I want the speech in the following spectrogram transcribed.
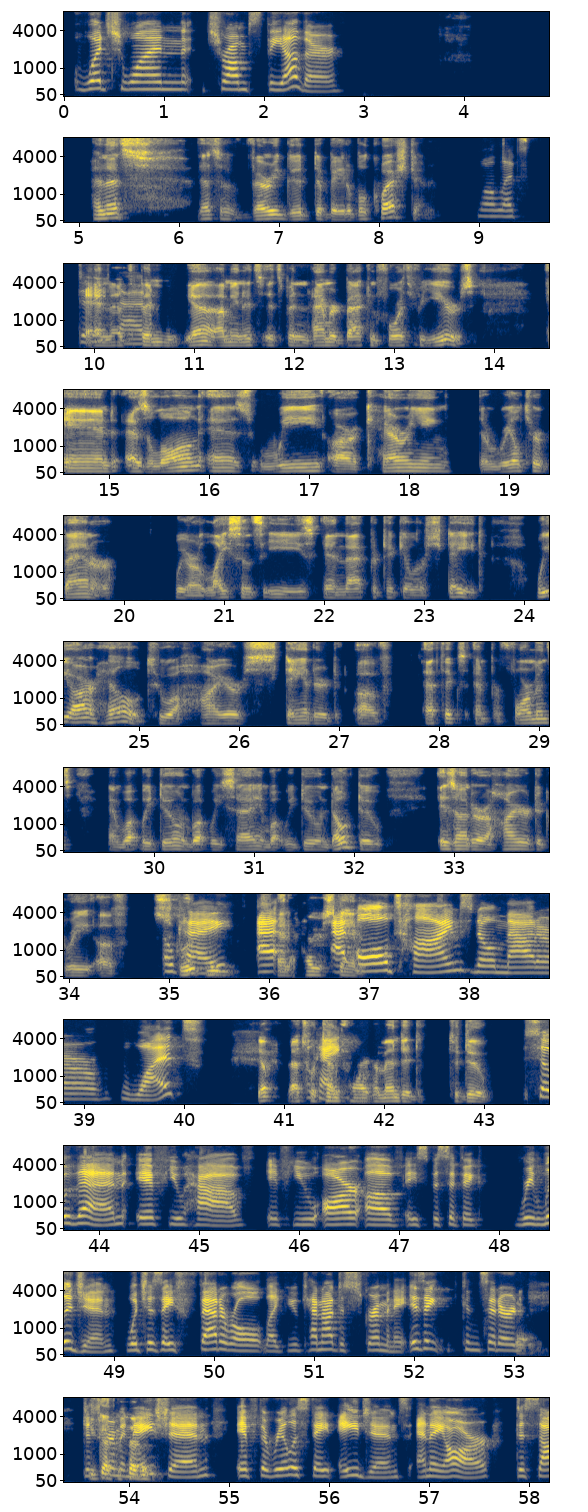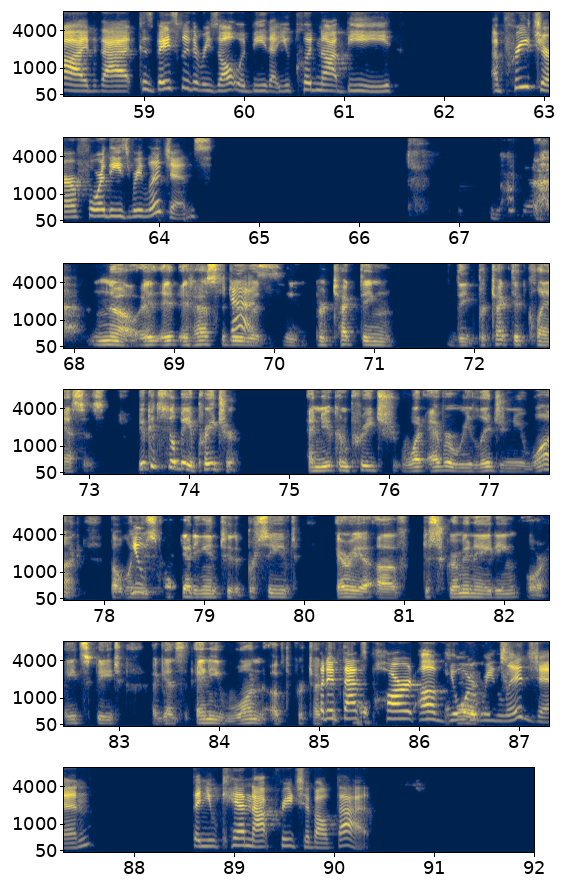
which one trumps the other? And that's that's a very good debatable question. Well, let's debate and that's that. been yeah, I mean it's it's been hammered back and forth for years. And as long as we are carrying the realtor banner, we are licensees in that particular state, we are held to a higher standard of ethics and performance. And what we do and what we say and what we do and don't do is under a higher degree of okay. At, at all times no matter what? Yep that's what okay. 10.5 amended to do. So then if you have if you are of a specific religion which is a federal like you cannot discriminate is it considered yeah. discrimination if the real estate agents nar decide that because basically the result would be that you could not be a preacher for these religions no it, it has to do yes. with protecting the protected classes you can still be a preacher and you can preach whatever religion you want but when you, you start getting into the perceived area of discriminating or hate speech against any one of the protected but if that's part of your religion then you cannot preach about that.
